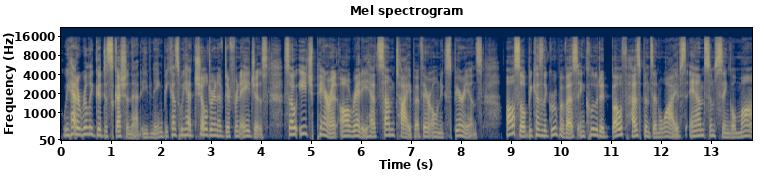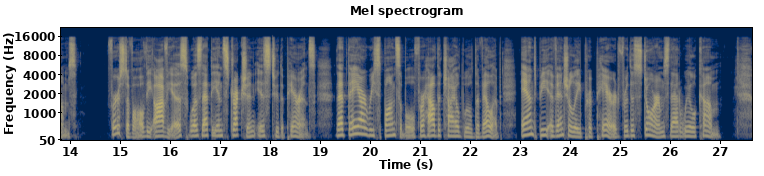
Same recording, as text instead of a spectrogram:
We had a really good discussion that evening because we had children of different ages, so each parent already had some type of their own experience. Also, because the group of us included both husbands and wives and some single moms. First of all, the obvious was that the instruction is to the parents, that they are responsible for how the child will develop and be eventually prepared for the storms that will come.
